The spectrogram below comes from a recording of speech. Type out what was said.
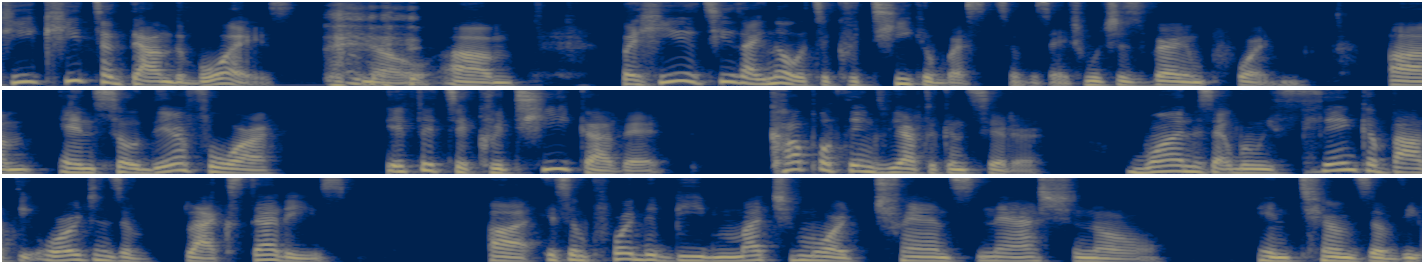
he he took down the boys. You know, um, but he he's like, no, it's a critique of Western civilization, which is very important. Um, and so, therefore, if it's a critique of it, a couple things we have to consider. One is that when we think about the origins of Black studies, uh, it's important to be much more transnational in terms of the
